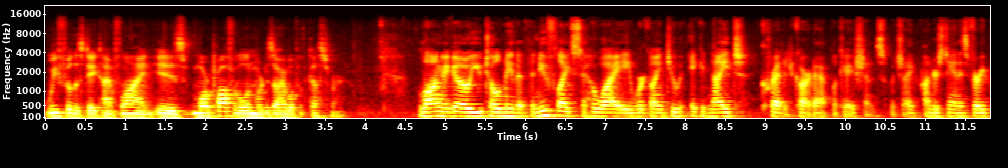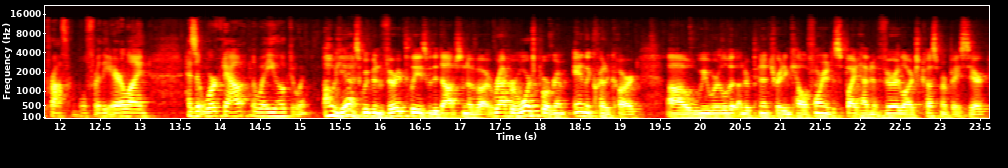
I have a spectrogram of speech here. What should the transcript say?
we feel this daytime flying is more profitable and more desirable for the customer. Long ago, you told me that the new flights to Hawaii were going to ignite credit card applications, which I understand is very profitable for the airline. Has it worked out the way you hoped it would? Oh, yes. We've been very pleased with the adoption of our Rapid Rewards program and the credit card. Uh, we were a little bit underpenetrated in California despite having a very large customer base there.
